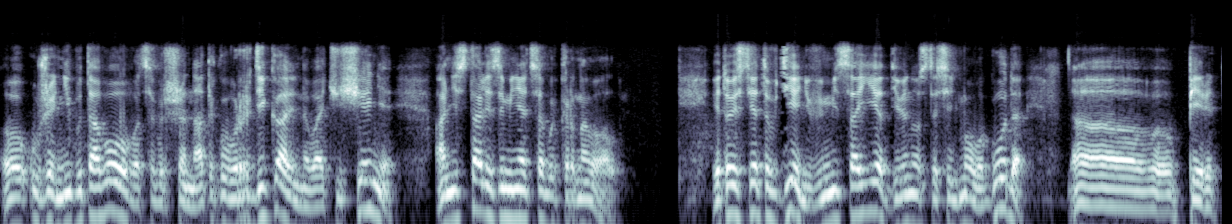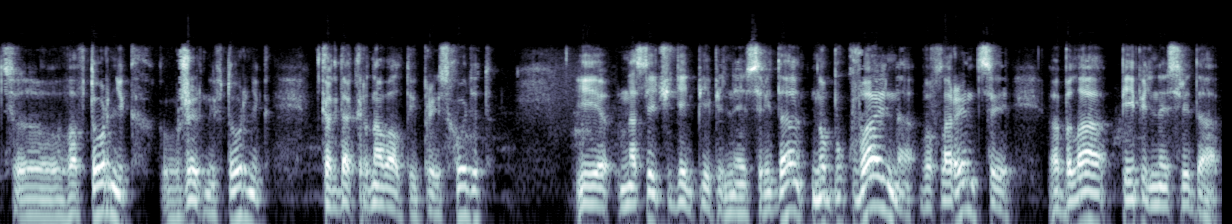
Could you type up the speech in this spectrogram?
э, уже не бытового совершенно, а такого радикального очищения, они стали заменять собой карнавал. И то есть это в день, в Мясоед 97 -го года, э, перед, э, во вторник, в жирный вторник, когда карнавал-то и происходит, и на следующий день пепельная среда, но буквально во Флоренции э, была пепельная среда,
